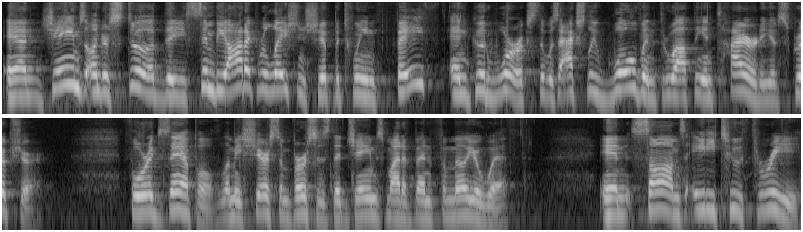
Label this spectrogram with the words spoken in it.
And James understood the symbiotic relationship between faith and good works that was actually woven throughout the entirety of Scripture. For example, let me share some verses that James might have been familiar with. In Psalms 82 3,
